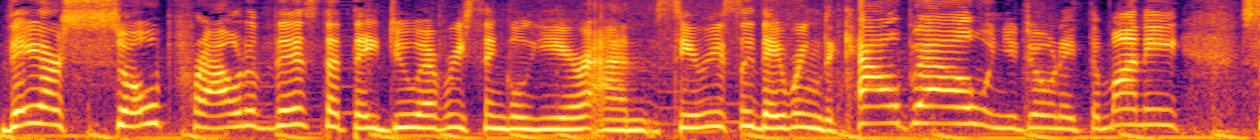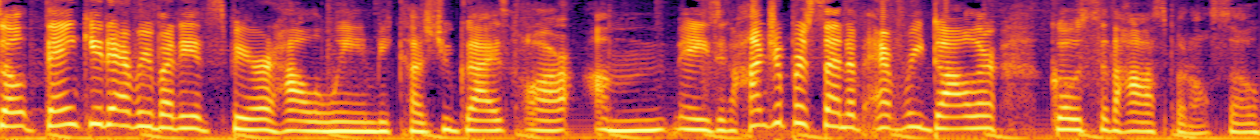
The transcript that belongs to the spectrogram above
They are so proud of this that they do every single year. And seriously, they ring the cowbell when you donate the money. So thank you to everybody at Spirit Halloween because you guys are amazing. 100% of every dollar goes to the hospital. So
